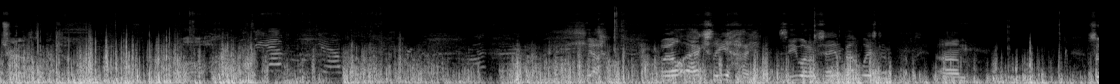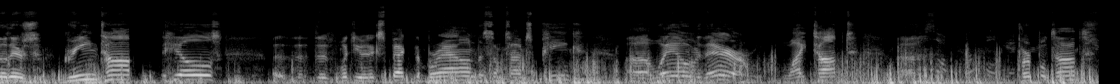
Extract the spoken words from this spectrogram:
trail has become. Oh. Yeah, well, actually, I see what I'm saying about wisdom. Um, so there's green top hills, uh, the, the, what you would expect, the brown, but sometimes pink. Uh, way over there, white topped, uh, purple tops.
